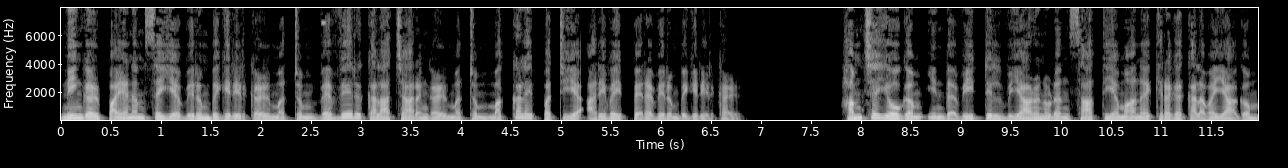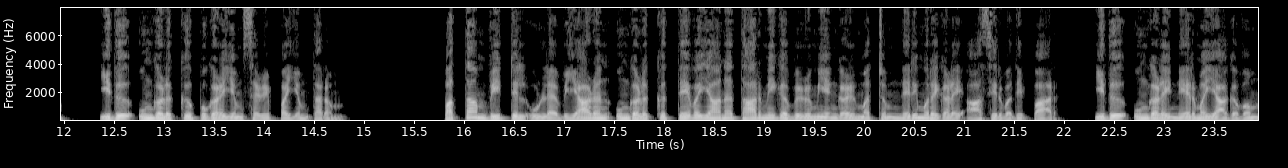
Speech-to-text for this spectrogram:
நீங்கள் பயணம் செய்ய விரும்புகிறீர்கள் மற்றும் வெவ்வேறு கலாச்சாரங்கள் மற்றும் மக்களைப் பற்றிய அறிவைப் பெற விரும்புகிறீர்கள். ஹம்சயோகம் இந்த வீட்டில் வியாழனுடன் சாத்தியமான கிரக கலவையாகும் இது உங்களுக்கு புகழையும் செழிப்பையும் தரும். பத்தாம் வீட்டில் உள்ள வியாழன் உங்களுக்குத் தேவையான தார்மீக விழுமியங்கள் மற்றும் நெறிமுறைகளை ஆசிர்வதிப்பார். இது உங்களை நேர்மையாகவும்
